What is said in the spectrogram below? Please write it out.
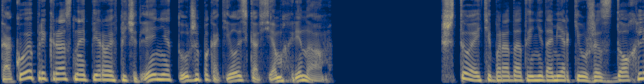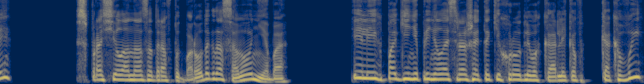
Такое прекрасное первое впечатление тут же покатилось ко всем хренам. «Что, эти бородатые недомерки уже сдохли?» — спросила она, задрав подбородок до самого неба. «Или их богиня принялась рожать таких уродливых карликов, как вы?»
